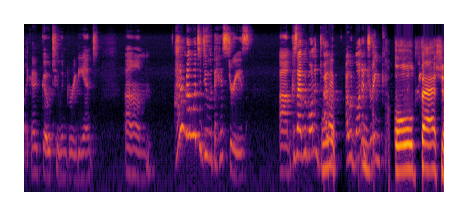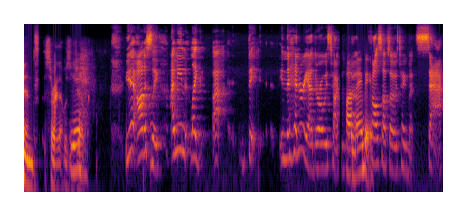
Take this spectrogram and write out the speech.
like a go to ingredient. Um, I don't know what to do with the histories because I would want to I would, I would want to drink Old fashioned. Sorry, that was a Yeah. joke. yeah honestly I mean like uh, they, in the Henriade they're always talking Uh, about maybe. Falstaff's always talking about sack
